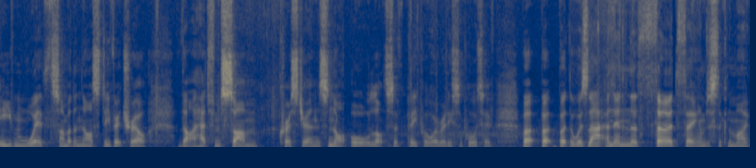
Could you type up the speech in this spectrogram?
even with some of the nasty vitriol that I had from some Christians, not all, lots of people were really supportive. But, but, but there was that. And then the third thing, I'm just looking at my,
